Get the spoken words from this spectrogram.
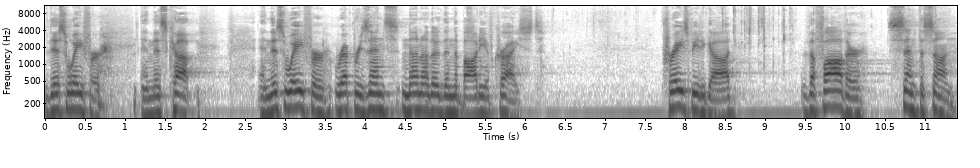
this wafer and this cup. And this wafer represents none other than the body of Christ. Praise be to God. The father sent the son.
